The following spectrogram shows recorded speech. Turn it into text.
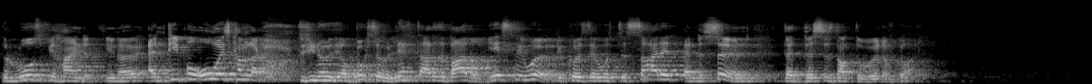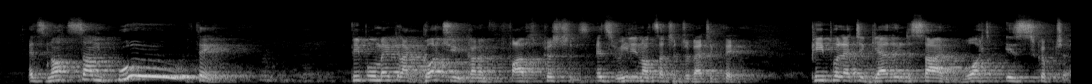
the rules behind it, you know? And people always come like, did you know there are books that were left out of the Bible? Yes, they were, because it was decided and discerned that this is not the Word of God. It's not some woo thing. People make it like got you kind of five Christians. It's really not such a dramatic thing. People had to gather and decide what is Scripture,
